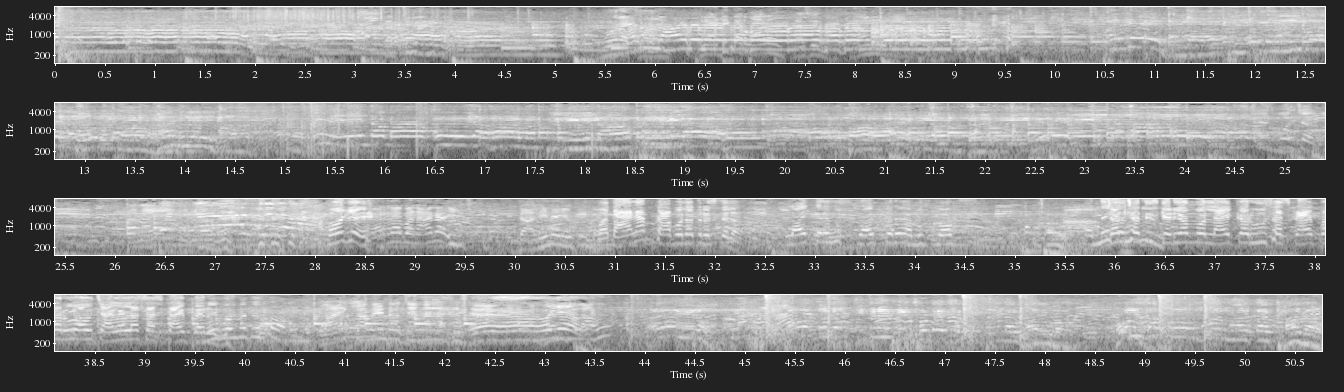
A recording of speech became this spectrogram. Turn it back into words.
हो गए। बनाना ना यूट्यूब का बोलत रस्तेला लाइक करें सब्सक्राइब करें अमित ब्लॉग चल छत्तीसगढ़िया में लाइक करू सब्सक्राइब करू और चैनल ला सब्सक्राइब करू। बोल लाइक कमेंट और चैनल ए, सब्सक्राइब हो गया। मार मार कर खा जाओ।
